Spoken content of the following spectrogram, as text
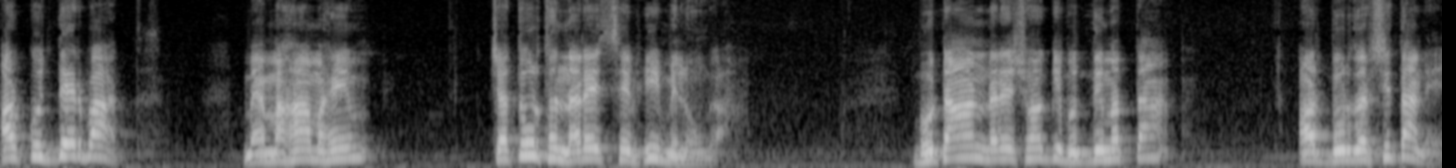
और कुछ देर बाद मैं महामहिम चतुर्थ नरेश से भी मिलूँगा। भूटान नरेशों की बुद्धिमत्ता और दूरदर्शिता ने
